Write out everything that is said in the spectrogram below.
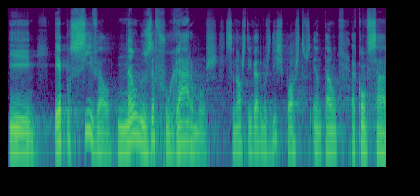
e é possível não nos afogarmos se nós estivermos dispostos então a confessar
